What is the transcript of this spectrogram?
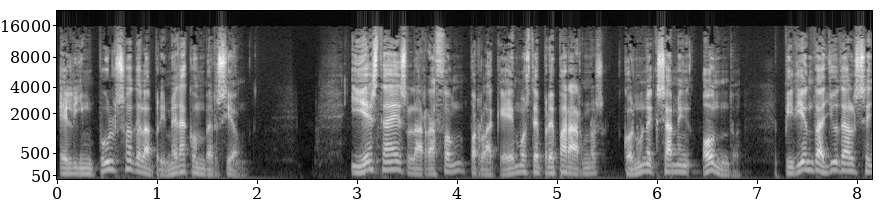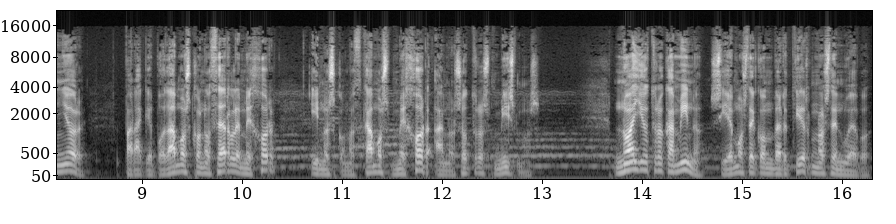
el impulso de la primera conversión. Y esta es la razón por la que hemos de prepararnos con un examen hondo, pidiendo ayuda al Señor para que podamos conocerle mejor y nos conozcamos mejor a nosotros mismos. No hay otro camino si hemos de convertirnos de nuevo.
